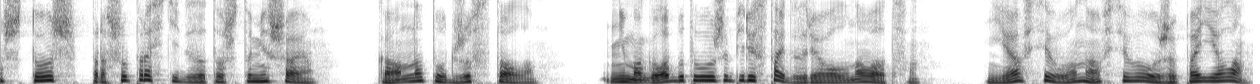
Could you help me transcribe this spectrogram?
«Что ж, прошу простить за то, что мешаю». Канна тут же встала. Не могла бы ты уже перестать зря волноваться? Я всего-навсего уже поела.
